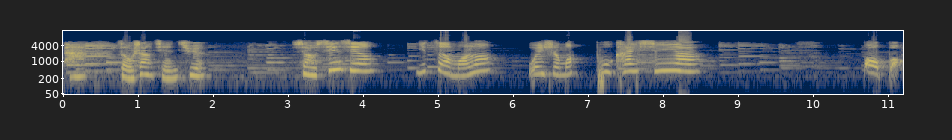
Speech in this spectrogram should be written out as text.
它走上前去：“小星星，你怎么了？为什么不开心呀？”抱抱，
